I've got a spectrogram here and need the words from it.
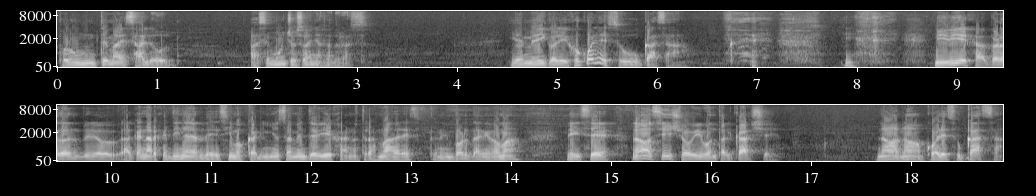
por un tema de salud, hace muchos años atrás. Y el médico le dijo, ¿cuál es su casa? mi vieja, perdón, pero acá en Argentina le decimos cariñosamente vieja a nuestras madres, pero no importa, mi mamá le dice, no, sí, yo vivo en tal calle. No, no, ¿cuál es su casa?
